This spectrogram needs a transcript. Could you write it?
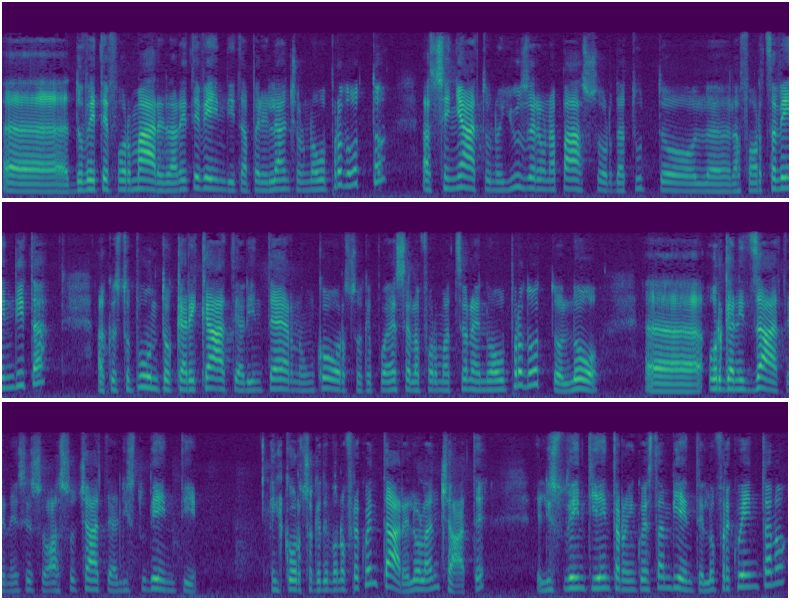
eh, dovete formare la rete vendita per il lancio di un nuovo prodotto, assegnate uno user e una password a tutta la forza vendita, a questo punto caricate all'interno un corso che può essere la formazione del nuovo prodotto, lo eh, organizzate, nel senso associate agli studenti il corso che devono frequentare, lo lanciate, e gli studenti entrano in questo ambiente, lo frequentano,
